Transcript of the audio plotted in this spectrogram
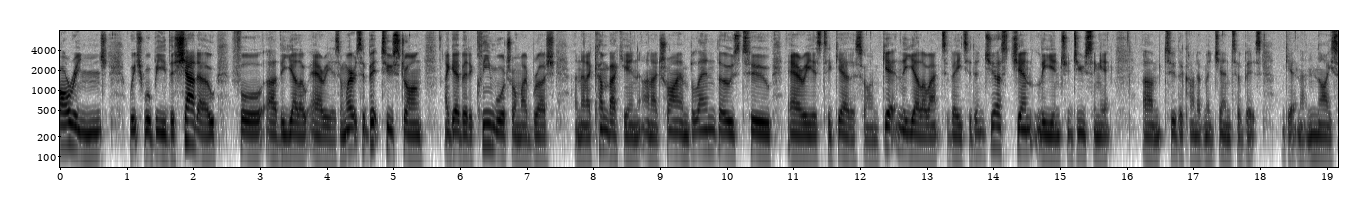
orange, which will be the shadow for uh, the yellow areas. And where it's a bit too strong, I get a bit of clean water on my brush and then I come back in and I try and blend those two areas together. So I'm getting the yellow activated and just gently introducing it um, to the kind of magenta bits, getting that nice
